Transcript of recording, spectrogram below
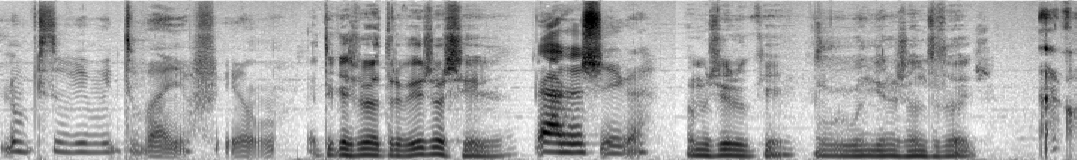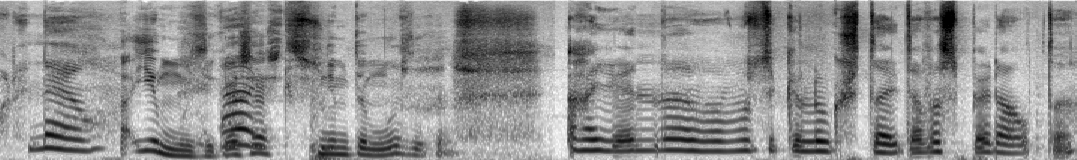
não percebi muito bem o filme. Tu queres ver outra vez ou chega? Ah, já chega. Vamos ver o quê? O Indiana Jones 2. Agora não. Ah, e a música? Ai, Achaste que tinha muita música? Ai, eu não, a música eu não gostei, estava super alta.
